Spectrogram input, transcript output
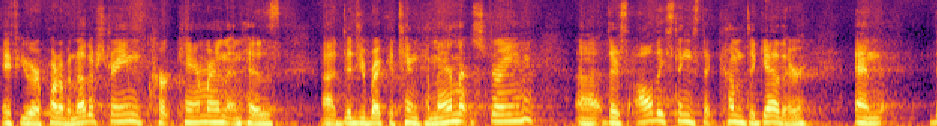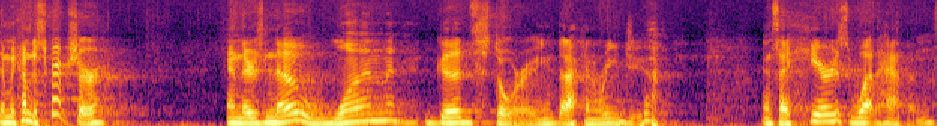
if you were part of another stream, Kirk Cameron and his uh, Did You Break the Ten Commandments stream, uh, there's all these things that come together. And then we come to Scripture, and there's no one good story that I can read you and say, here's what happens.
